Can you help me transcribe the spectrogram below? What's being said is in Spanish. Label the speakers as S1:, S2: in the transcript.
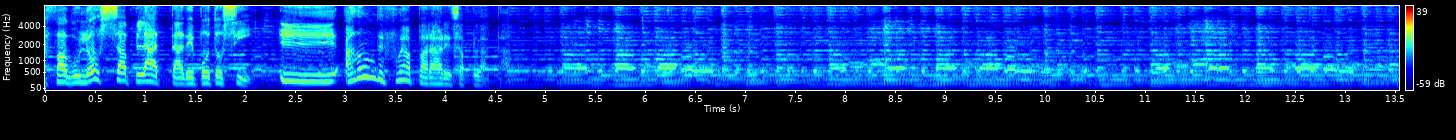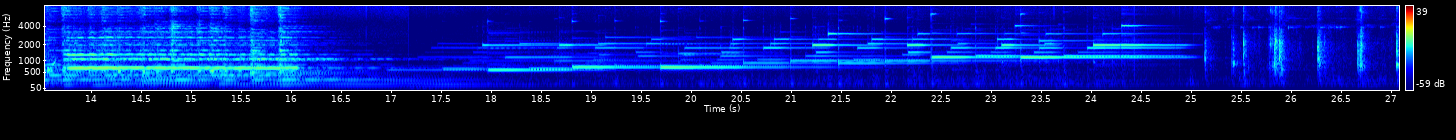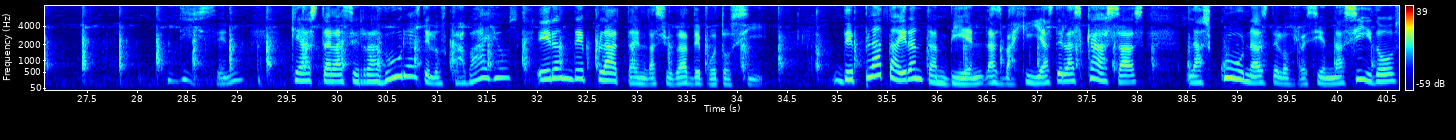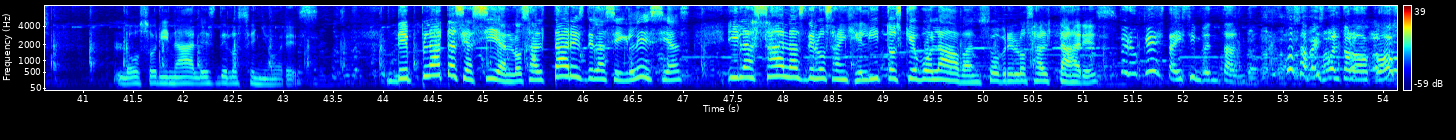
S1: Fabulosa plata de Potosí.
S2: ¿Y a dónde fue a parar esa plata?
S3: Que hasta las cerraduras de los caballos eran de plata en la ciudad de Potosí. De plata eran también las vajillas de las casas, las cunas de los recién nacidos, los orinales de los señores. De plata se hacían los altares de las iglesias y las alas de los angelitos que volaban sobre los altares.
S1: ¿Pero qué estáis inventando? ¿Os habéis vuelto locos?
